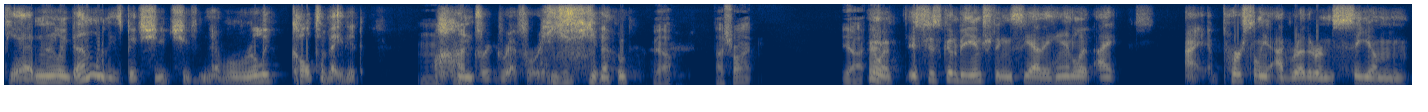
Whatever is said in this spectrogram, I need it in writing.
if you hadn't really done one of these big shoots, you've never really cultivated a Mhm. hundred referees. You know. Yeah, that's right. Yeah, anyway, it's just going to be interesting to see how they handle it. I, I personally, I'd rather them see them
